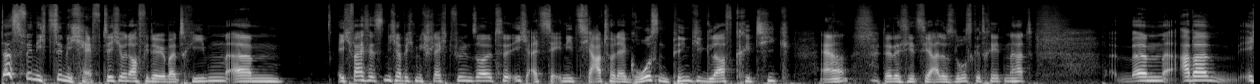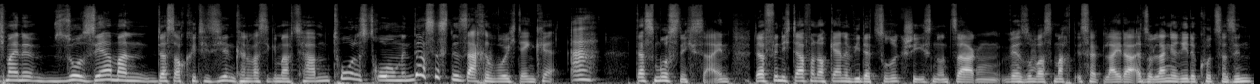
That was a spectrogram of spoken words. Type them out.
Das finde ich ziemlich heftig und auch wieder übertrieben. Ähm, ich weiß jetzt nicht, ob ich mich schlecht fühlen sollte. Ich als der Initiator der großen Pinky Glove Kritik, ja, der das jetzt hier alles losgetreten hat. Ähm, aber ich meine, so sehr man das auch kritisieren kann, was sie gemacht haben, Todesdrohungen, das ist eine Sache, wo ich denke, ah, das muss nicht sein. Da finde ich, davon auch gerne wieder zurückschießen und sagen, wer sowas macht, ist halt leider, also lange Rede, kurzer Sinn,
